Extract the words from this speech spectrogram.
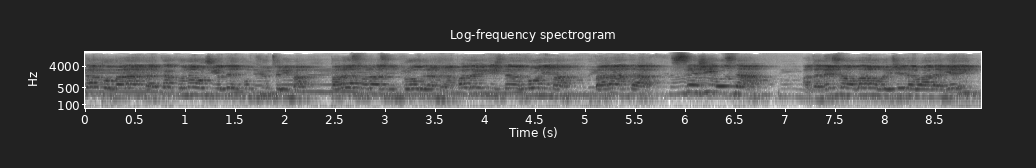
kako barata, kako nauči jel kompjuterima, pa razno raznim programima, pa da vidiš telefonima, barata, sve živo zna, a da ne zna Allahove džedavala vjeri?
